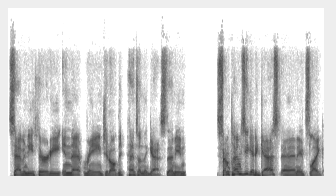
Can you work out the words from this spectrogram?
70, 30, in that range. It all depends on the guest. I mean, sometimes you get a guest and it's like,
